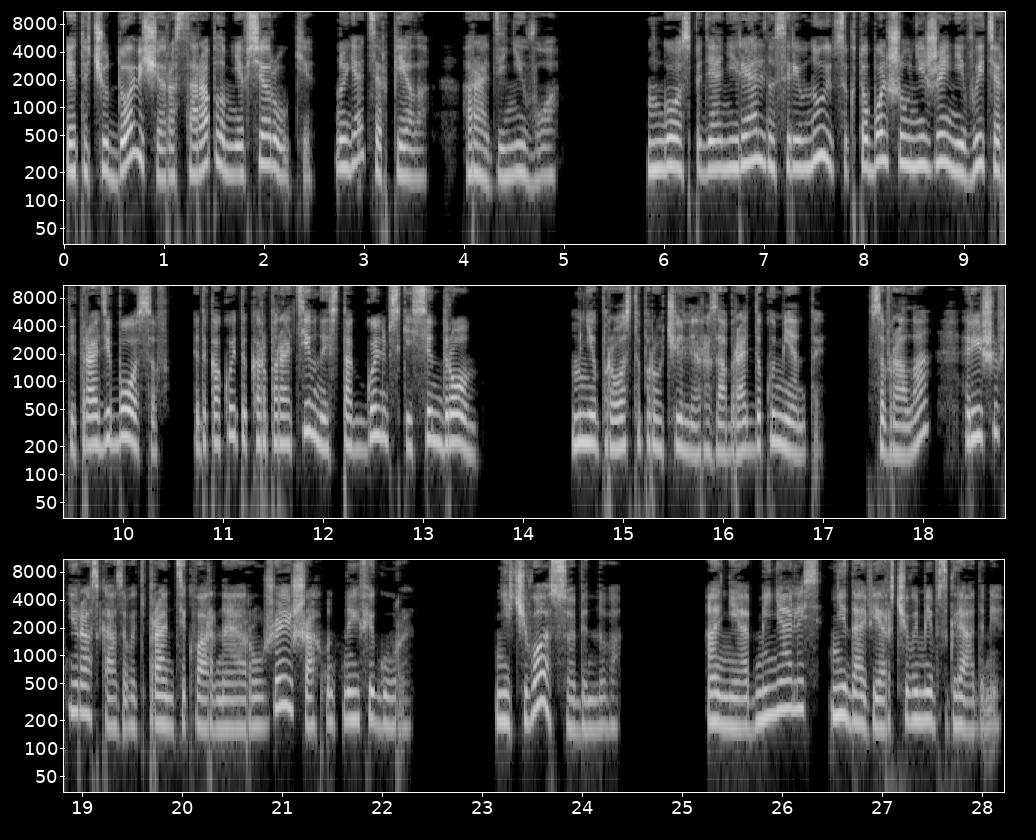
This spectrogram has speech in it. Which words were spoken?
«Это чудовище расцарапало мне все руки, но я терпела ради него». Господи, они реально соревнуются, кто больше унижений вытерпит ради боссов. Это какой-то корпоративный стокгольмский синдром. Мне просто поручили разобрать документы. Соврала, решив не рассказывать про антикварное оружие и шахматные фигуры. Ничего особенного. Они обменялись недоверчивыми взглядами.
